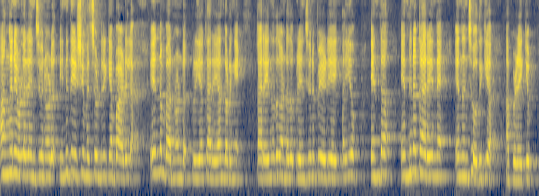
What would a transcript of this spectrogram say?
അങ്ങനെയുള്ള രഞ്ജുവിനോട് ഇനി ദേഷ്യം വെച്ചുകൊണ്ടിരിക്കാൻ പാടില്ല എന്നും പറഞ്ഞുകൊണ്ട് പ്രിയ കരയാൻ തുടങ്ങി. കരയുന്നത് കണ്ടത് രഞ്ജുവിന് പേടിയായി. അയ്യോ എന്താ? എന്തിനാ കരയുന്നേ? എന്നും ചോദിക്കുക. അപ്പോഴേക്കും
